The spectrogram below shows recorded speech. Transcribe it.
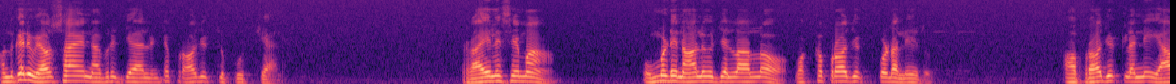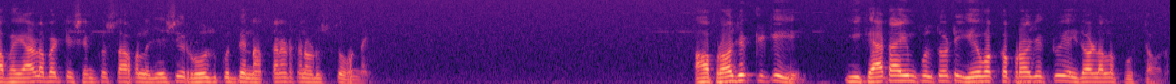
అందుకని వ్యవసాయాన్ని అభివృద్ధి చేయాలంటే ప్రాజెక్టులు పూర్తి చేయాలి. రాయలసీమ ఉమ్మడి నాలుగు జిల్లాల్లో ఒక్క ప్రాజెక్ట్ కూడా లేదు. ఆ ప్రాజెక్టులన్నీ యాభై ఏళ్ళ బట్టి శంకుస్థాపనలు చేసి రోజు కొద్ది నత్తనడక నడుస్తూ ఉన్నాయి. ఆ ప్రాజెక్టుకి ఈ కేటాయింపులతోటి ఏ ఒక్క ప్రాజెక్టు ఐదేళ్ళలో పూర్తవదు.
